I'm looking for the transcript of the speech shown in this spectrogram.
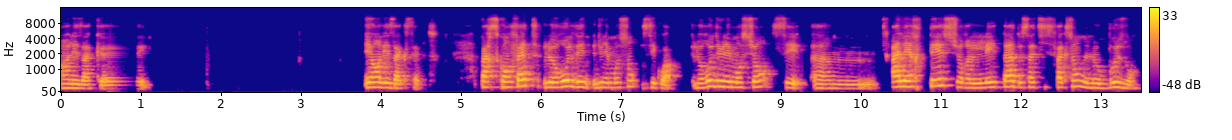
on les accueille et on les accepte. Parce qu'en fait, le rôle d'une émotion, c'est quoi? Le rôle d'une émotion, c'est euh, alerter sur l'état de satisfaction de nos besoins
